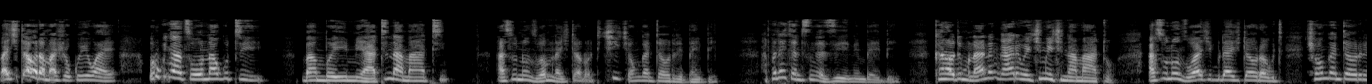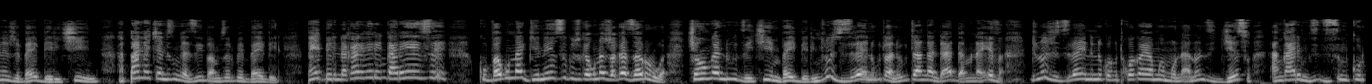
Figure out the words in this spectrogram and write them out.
vachitaura mashoko iwaya uri kunyatsoona kuti bambo imi hatina mati asi unonzwa munhu achitaura kuti chii chaunganditaurire bhaibheri hapana chandisingazivi nebhaibheri kana kuti munhu anenge ari wechimwe chinamato asi unonzwa achibuda achitaura kuti chaunga nditaurire nezvebhaibheri chiini? Hapana chandisingazivi pamusoro pebhaibheri. Bhaibheri ndakaverenga rese kubva kuna genesi kusvika kuna zvakazarurwa. Chaunga ndiudze chii mubhaibheri ndinozviziva ini kuti vanhu vekutanga ndiadhamu naevha ndinozviziva inini kwekuti kwakauya mumwe munhu anonzi jesu anga ari mudzidzisi mukuru.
